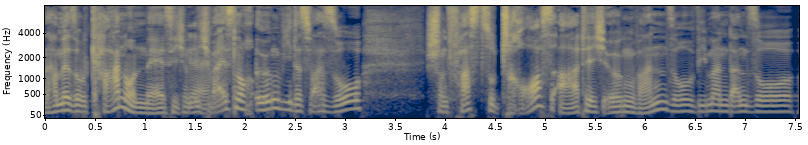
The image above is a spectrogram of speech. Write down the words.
dann haben wir so kanonmäßig und Ja, ich weiß noch irgendwie, das war so schon fast so tranceartig irgendwann, so wie man dann so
